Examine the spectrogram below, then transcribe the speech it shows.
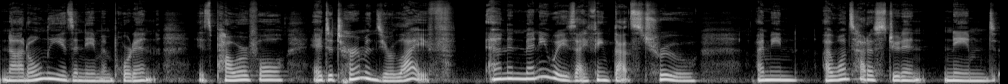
not only is a name important, it's powerful, it determines your life. And in many ways, I think that's true. I mean, I once had a student named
